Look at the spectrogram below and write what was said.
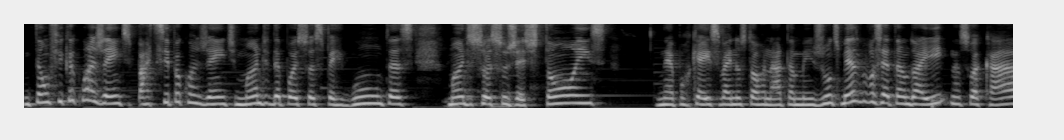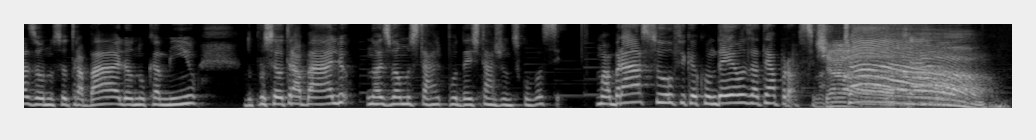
Então, fica com a gente, participa com a gente, mande depois suas perguntas, mande suas sugestões né? Porque isso vai nos tornar também juntos, mesmo você estando aí na sua casa, ou no seu trabalho, ou no caminho para o seu trabalho, nós vamos estar, poder estar juntos com você. Um abraço, fica com Deus, até a próxima. Tchau. Tchau. Tchau.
